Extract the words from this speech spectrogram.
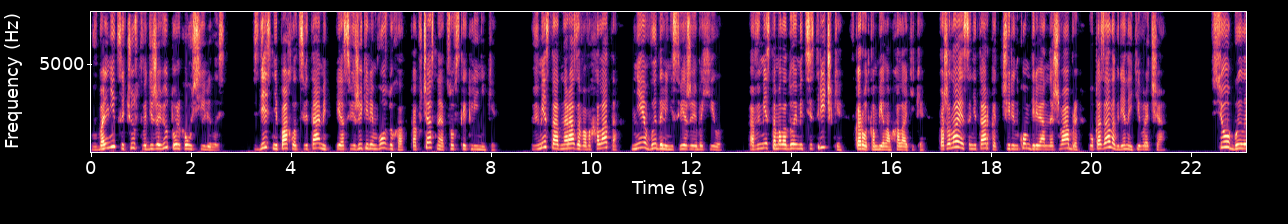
В больнице чувство дежавю только усилилось. Здесь не пахло цветами и освежителем воздуха, как в частной отцовской клинике. Вместо одноразового халата мне выдали несвежие бахилы, а вместо молодой медсестрички в коротком белом халатике пожилая санитарка черенком деревянной швабры указала, где найти врача. Все было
